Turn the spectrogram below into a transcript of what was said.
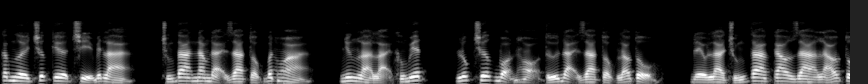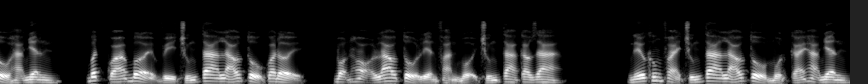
Các ngươi trước kia chỉ biết là, chúng ta năm đại gia tộc bất hòa, nhưng là lại không biết, lúc trước bọn họ tứ đại gia tộc lão tổ, đều là chúng ta cao gia lão tổ hạ nhân, bất quá bởi vì chúng ta lão tổ qua đời, bọn họ lao tổ liền phản bội chúng ta cao gia. Nếu không phải chúng ta lão tổ một cái hạ nhân,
